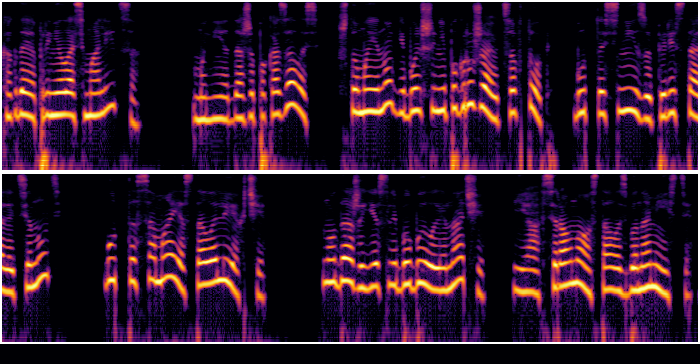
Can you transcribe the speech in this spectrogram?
Когда я принялась молиться, мне даже показалось, что мои ноги больше не погружаются в топь, будто снизу перестали тянуть, будто сама я стала легче. Но даже если бы было иначе, я все равно осталась бы на месте.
